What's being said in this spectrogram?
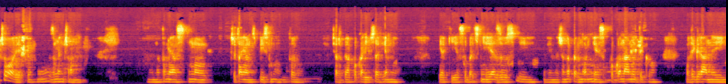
człowiek zmęczony. Natomiast no, czytając pismo, to chociażby Apokalipsę wiemy, jaki jest obecnie Jezus i wiemy, że na pewno nie jest pokonany, tylko wygrany i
